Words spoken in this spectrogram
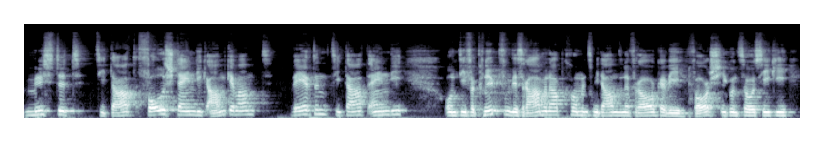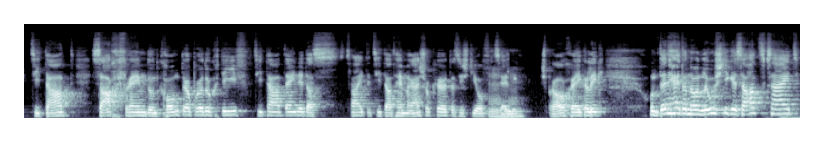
müssten, Zitat, vollständig angewandt werden, Zitat Ende. Und die Verknüpfung des Rahmenabkommens mit anderen Fragen wie Forschung und so, Sigi, Zitat, sachfremd und kontraproduktiv, Zitat Ende. Das zweite Zitat haben wir auch schon gehört, das ist die offizielle mhm. Sprachregelung. Und dann hat er noch einen lustigen Satz gesagt,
